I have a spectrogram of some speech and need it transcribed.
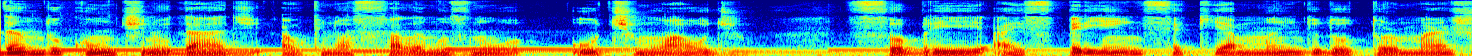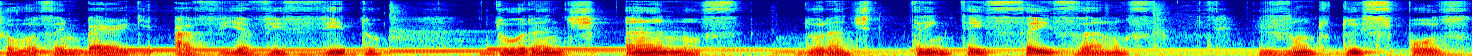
Dando continuidade ao que nós falamos no último áudio sobre a experiência que a mãe do Dr. Marshall Rosenberg havia vivido durante anos, durante 36 anos, junto do esposo.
